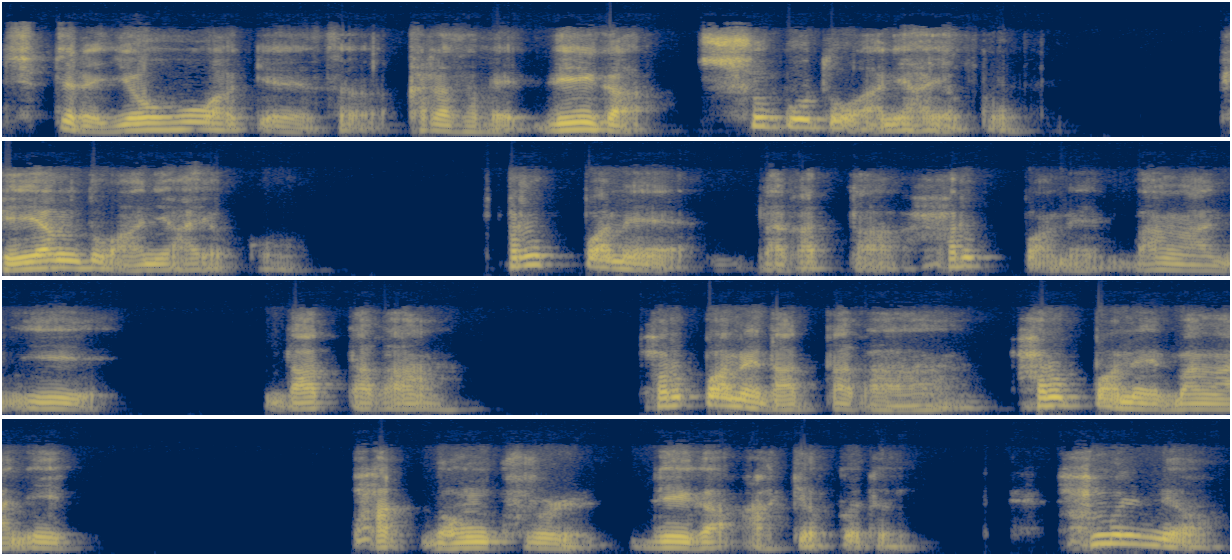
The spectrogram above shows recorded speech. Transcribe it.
10절에 여호와께서 가라사대 네가 수고도 아니하였고 배양도 아니하였고 하룻밤에 나갔다 하룻밤에 망하니 났다가 하룻밤에 났다가 하룻밤에 망하니 박농쿨을 네가 아꼈거든. 하물며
